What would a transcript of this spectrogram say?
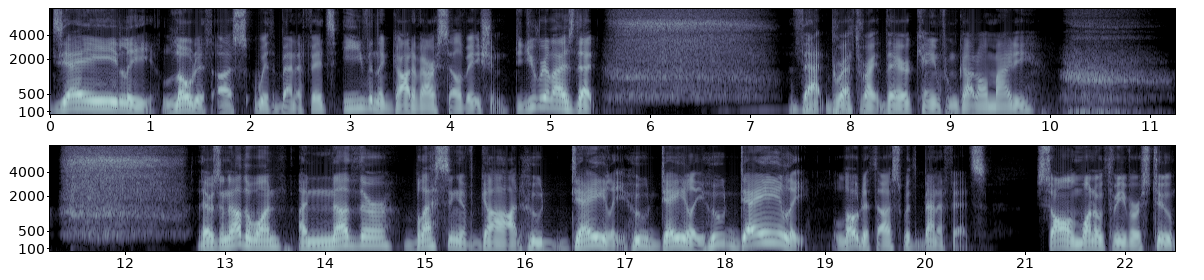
daily loadeth us with benefits, even the God of our salvation. Did you realize that that breath right there came from God Almighty? There's another one, another blessing of God who daily, who daily, who daily loadeth us with benefits. Psalm 103, verse 2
